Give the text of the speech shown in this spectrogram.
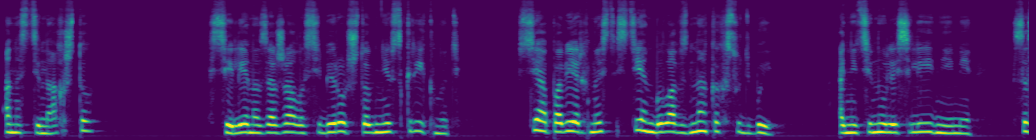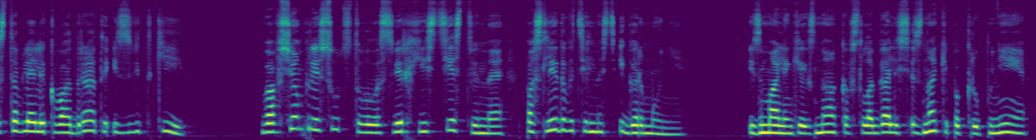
А на стенах что? Селена зажала себе рот, чтобы не вскрикнуть. Вся поверхность стен была в знаках судьбы. Они тянулись линиями, составляли квадраты и завитки. Во всем присутствовала сверхъестественная последовательность и гармония. Из маленьких знаков слагались знаки покрупнее,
